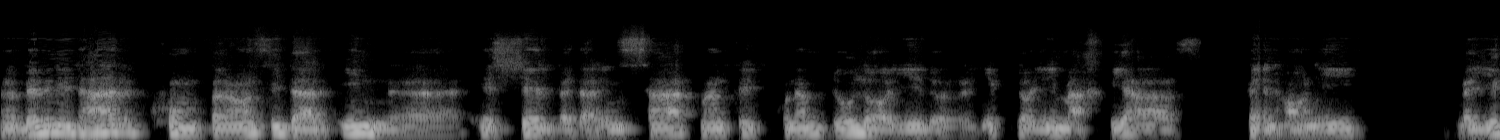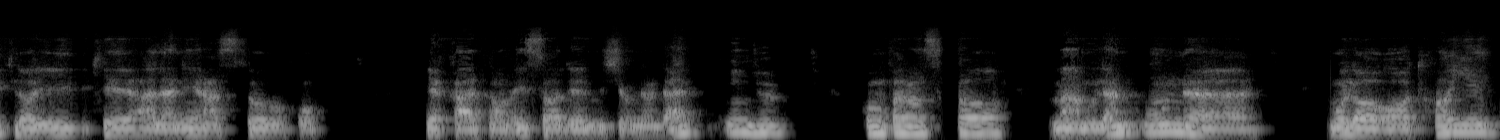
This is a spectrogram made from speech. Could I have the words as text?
ببینید هر کنفرانسی در این اشل و در این سطح من فکر کنم دو لایه داره. یک لایه مخفی هست پنهانی و یک لایه که علنی هست و خب یه قطنامه صادر میشه اونا در اینجور کنفرانس ها معمولا اون ملاقات های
